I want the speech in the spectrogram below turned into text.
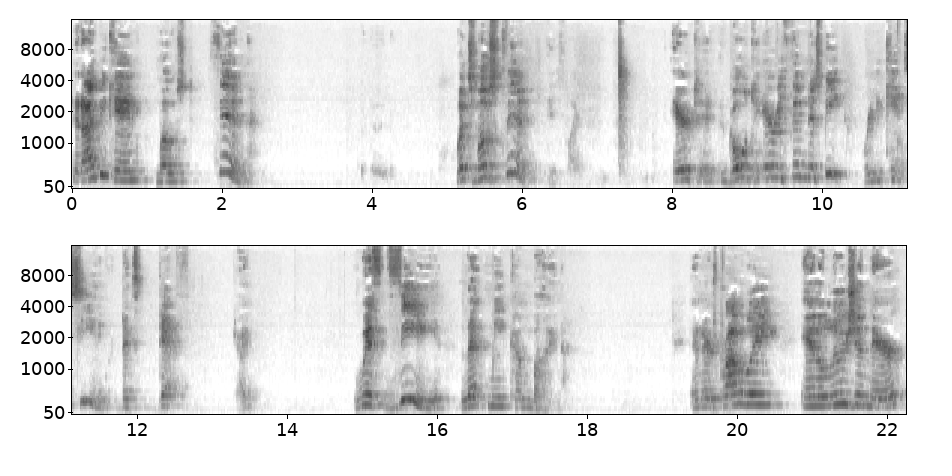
That I became most thin. What's most thin? It's like air to gold to airy thinness beat, where you can't see anyone. That's death. Okay? With thee let me combine. And there's probably an allusion there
